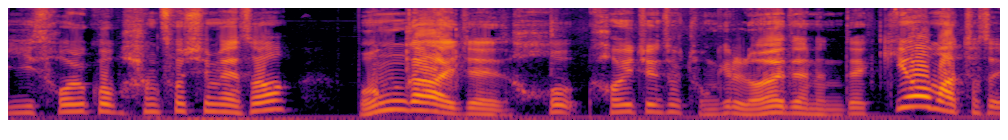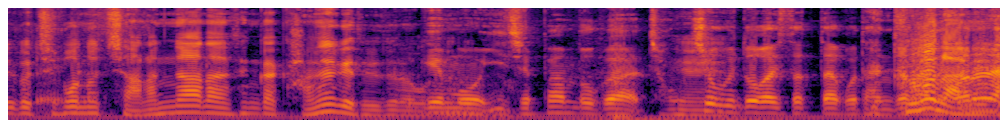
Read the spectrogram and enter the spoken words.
이 서울고 항소심에서 뭔가 이제 허, 허위 진술 종기를 넣어야 되는데 끼워 맞춰서 이거 집어넣지 않았냐라는 생각이 강하게 들더라고요. 네. 그게 뭐 이 재판부가 정치적 예. 의도가 있었다고 단정하는 그건 건 아니에요.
